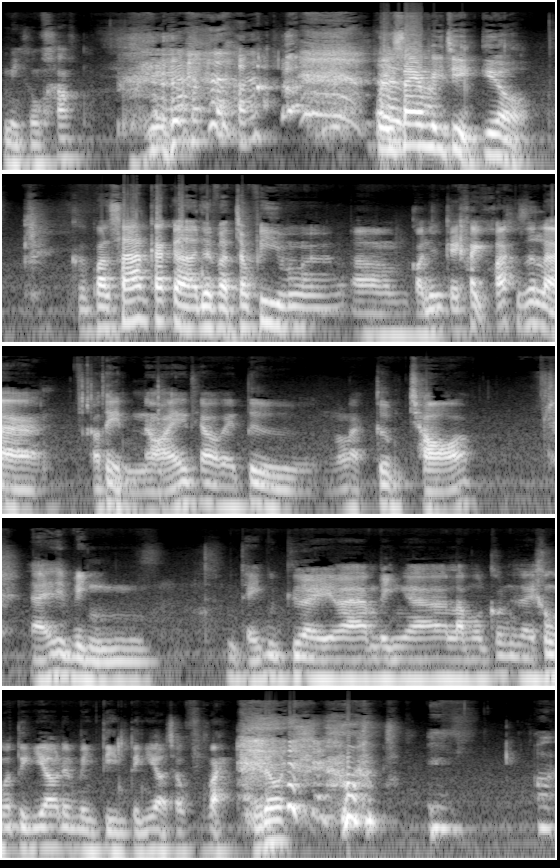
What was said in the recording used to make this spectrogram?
mình cũng khóc mình xem mình chỉ kiểu quan sát các ờ, nhân vật trong phim ờ, có những cái khoảnh khắc rất là có thể nói theo cái từ nó là cơm chó đấy thì mình mình thấy buồn cười và mình ờ, là một con người không có tình yêu nên mình tìm tình yêu trong phim ảnh thế thôi Ok.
